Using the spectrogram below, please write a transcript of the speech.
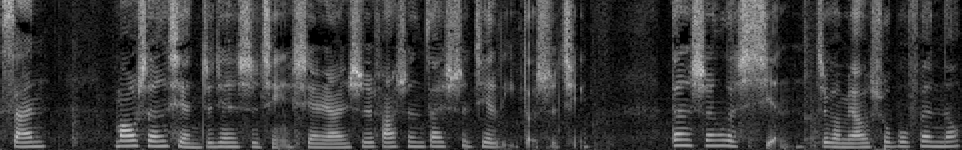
三。猫生险这件事情显然是发生在世界里的事情，诞生了险这个描述部分呢？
